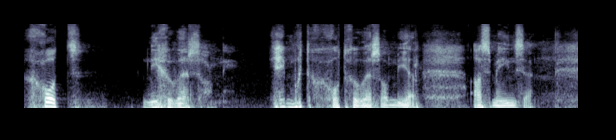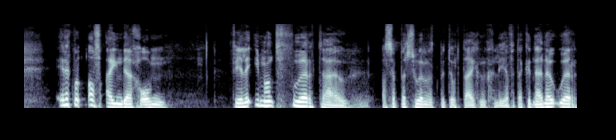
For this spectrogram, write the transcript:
God nie gehoorsaam nie. Jy moet God gehoorsaam meer as mense. En ek wil afeindig om vir julle iemand voor te hou as 'n persoon wat met oortuiging geleef het. Ek het nou-nou oor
